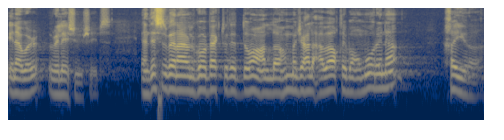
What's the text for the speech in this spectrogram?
in our relationships. And this is where I will go back to the dua, Allahumma ja'al awaqib umurina khayra.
